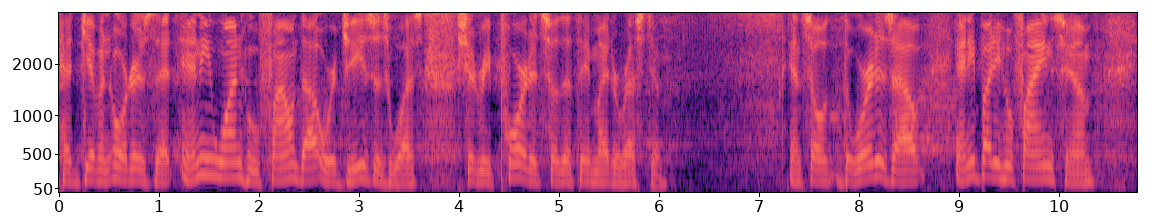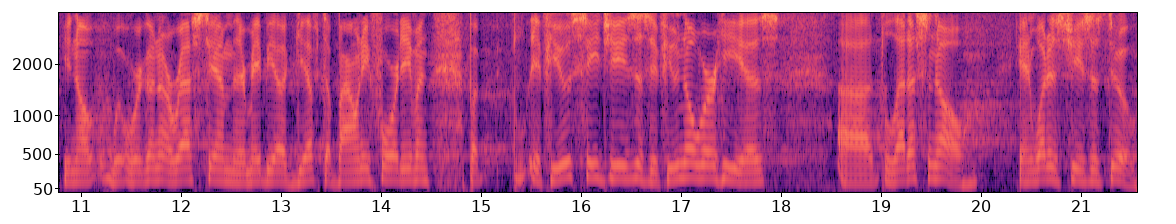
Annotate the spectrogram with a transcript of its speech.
had given orders that anyone who found out where Jesus was should report it so that they might arrest him. And so the word is out. Anybody who finds him, you know, we're going to arrest him. There may be a gift, a bounty for it, even. But if you see Jesus, if you know where he is, uh, let us know. And what does Jesus do?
